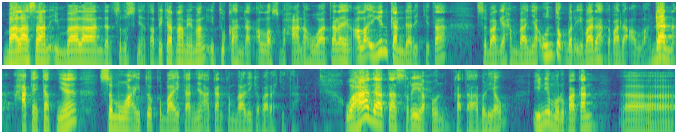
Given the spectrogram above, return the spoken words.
balasan, imbalan dan seterusnya, tapi karena memang itu kehendak Allah Subhanahu wa taala yang Allah inginkan dari kita sebagai hambanya untuk beribadah kepada Allah dan hakikatnya semua itu kebaikannya akan kembali kepada kita. Wahada tasrihun kata beliau ini merupakan uh,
